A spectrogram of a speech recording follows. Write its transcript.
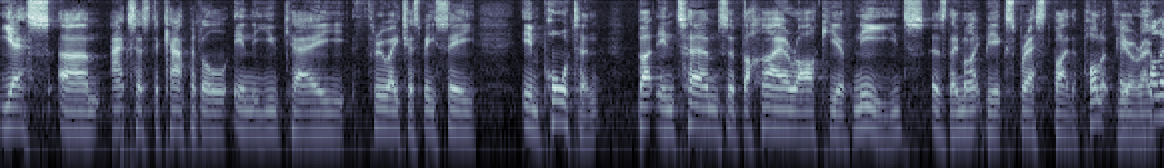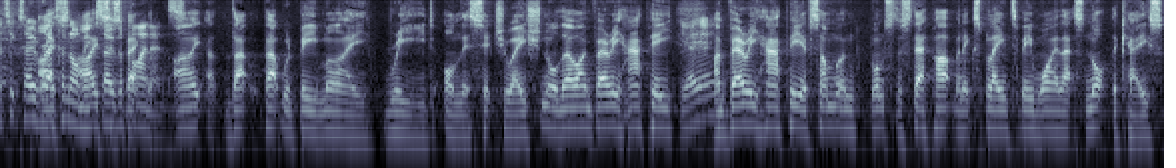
yes, um, access to capital in the UK through HSBC important, but in terms of the hierarchy of needs, as they might be expressed by the Politburo, so politics over I, economics I over finance. I, uh, that that would be my read on this situation. Although I'm very happy, yeah, yeah, yeah. I'm very happy if someone wants to step up and explain to me why that's not the case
